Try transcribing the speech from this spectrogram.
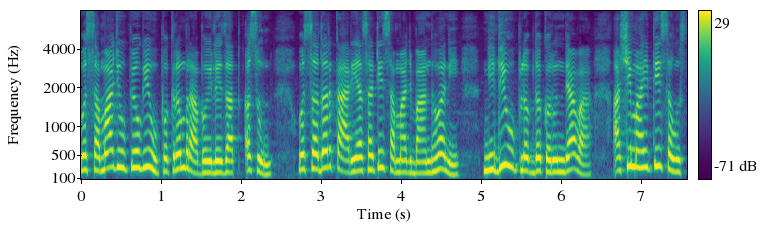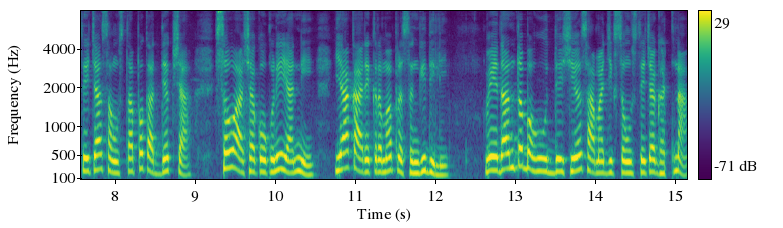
व समाज उपयोगी उपक्रम राबविले जात असून व सदर कार्यासाठी समाज बांधवांनी निधी उपलब्ध करून द्यावा अशी माहिती संस्थेच्या संस्थापक अध्यक्षा सौ आशा कोकणे यांनी या कार्यक्रमाप्रसंगी दिली. वेदांत बहुउद्देशीय सामाजिक संस्थेच्या घटना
